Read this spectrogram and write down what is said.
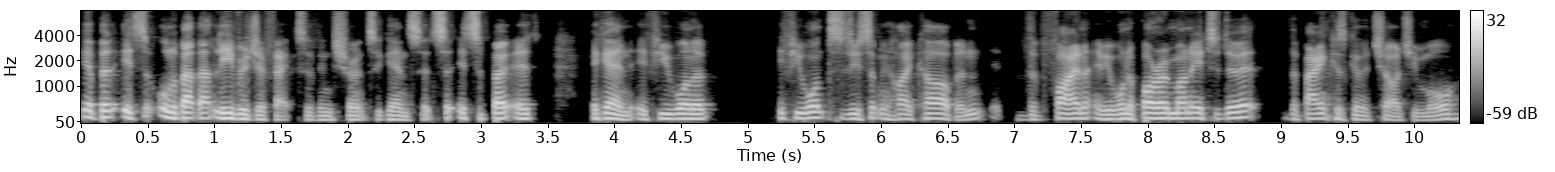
yeah, but it's all about that leverage effect of insurance again. So it's it's about it again. If you want to if you want to do something high carbon, the fine if you want to borrow money to do it, the bank is going to charge you more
